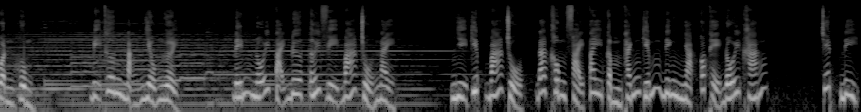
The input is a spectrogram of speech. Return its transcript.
quần hùng. Bị thương nặng nhiều người. Đến nỗi tại đưa tới vị bá chủ này. Nhị kiếp bá chủ đã không phải tay cầm thánh kiếm đinh nhạc có thể đối kháng. Chết đi.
